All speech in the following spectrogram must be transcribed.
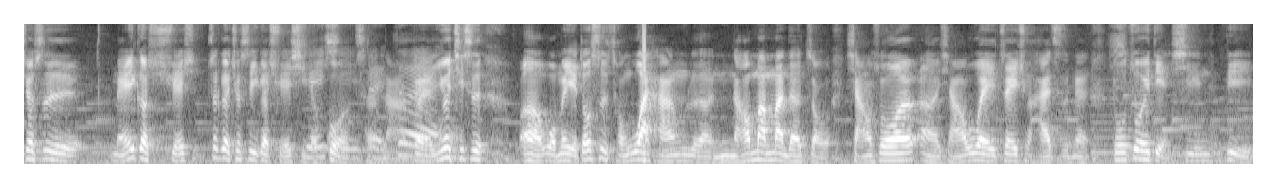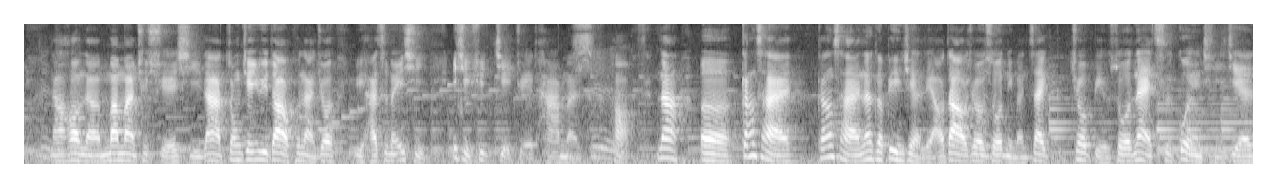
就是每一个学习，这个就是一个学习的过程啊。对对因为其实呃，我们也都是从外行人，然后慢慢的走，想要说呃，想要为这一群孩子们多做一点心力，然后呢，慢慢去学习。那中间遇到困难，就与孩子们一起一起去解决他们。是好，那呃，刚才刚才那个并且聊到，就是说你们在就比如说那一次过年期间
